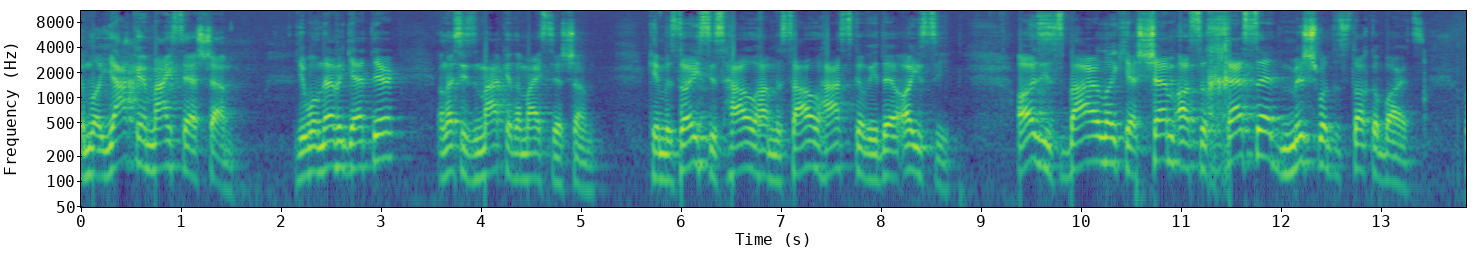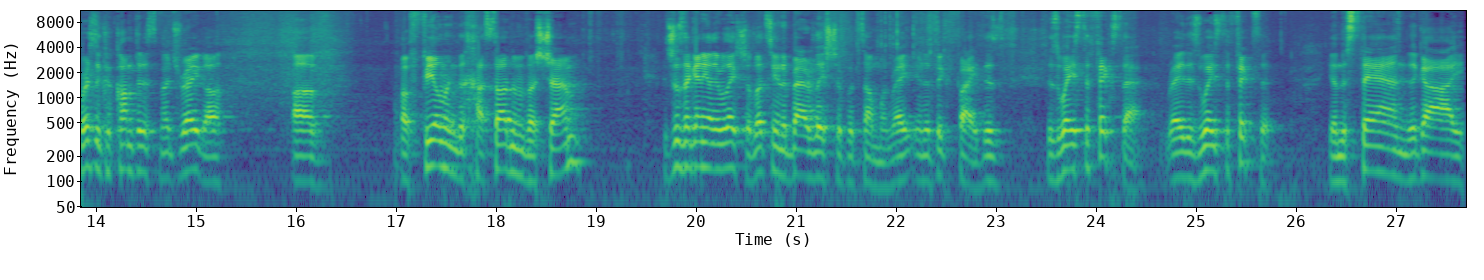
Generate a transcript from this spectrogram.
im lo yaker ma'aseh Hashem. He will never get there unless he's makir the ma'aseh Hashem. Ki mezois yishal ha-misal haska v'yideh oisi. Az yisbar lo ki Hashem asa chesed mishvat tzedakah baretz. Person could come to this madrega of of feeling the chasadim of Hashem. It's just like any other relationship. Let's say you're in a bad relationship with someone, right? You're in a big fight. There's there's ways to fix that, right? There's ways to fix it. You understand the guy,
